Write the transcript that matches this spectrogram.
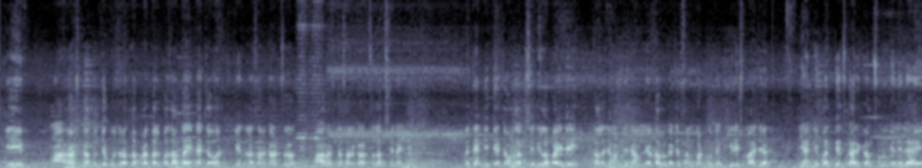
की महाराष्ट्रातून जे गुजरातला प्रकल्प जात आहे त्याच्यावर केंद्र सरकारचं महाराष्ट्र सरकारचं लक्ष नाही आहे तर त्यांनी त्याच्यावर लक्ष दिलं पाहिजे. झालं आमच्या जामनेर तालुक्याचे संकटमोचन गिरीश महाजन यांनी पण तेच कार्यक्रम सुरू केलेले आहे.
